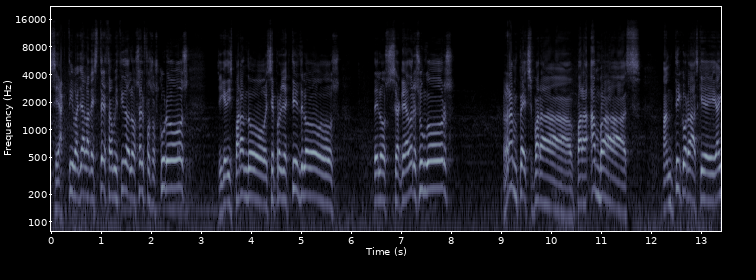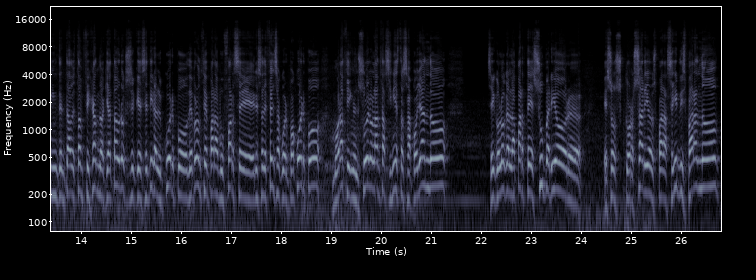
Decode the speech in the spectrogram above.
Se activa ya la destreza homicida de los elfos oscuros. Sigue disparando ese proyectil de los de los saqueadores húngars. Rampage para, para ambas mantícoras que han intentado, están fijando aquí a Taurox que se tira el cuerpo de bronce para bufarse en esa defensa cuerpo a cuerpo. Morazi en el suelo, lanza siniestras apoyando. Se coloca en la parte superior eh, esos corsarios para seguir disparando.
